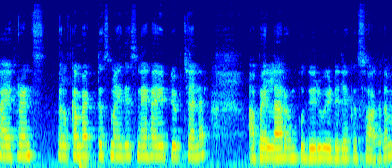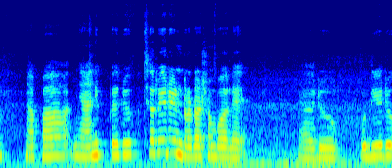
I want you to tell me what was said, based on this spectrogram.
Hi friends welcome back to smiley Sneha YouTube channel അപ്പോൾ എല്ലാവർക്കും പുതിയൊരു വീഡിയോയിലേക്ക് സ്വാഗതം. അപ്പോൾ ഞാനിപ്പോൾ ഒരു ചെറിയൊരു ഇൻട്രൊഡക്ഷൻ പോലെ ഒരു പുതിയൊരു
